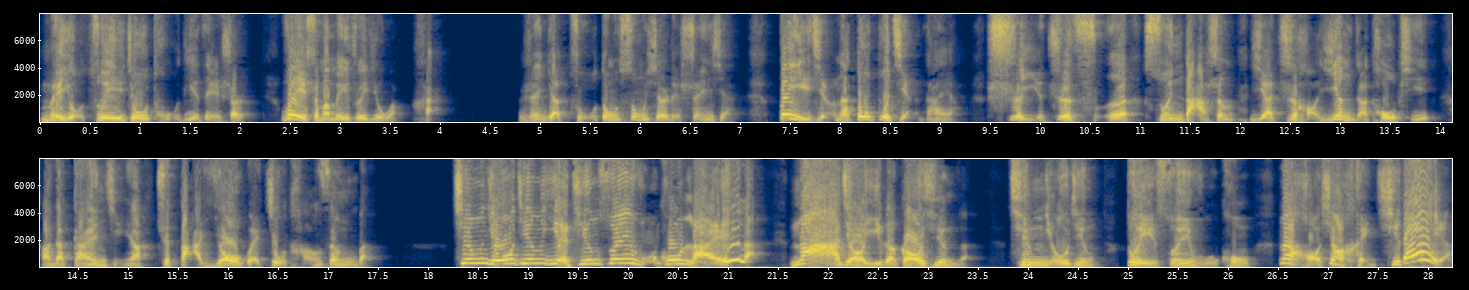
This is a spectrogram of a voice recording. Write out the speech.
没有追究土地这事儿。为什么没追究啊？嗨。人家主动送信的神仙背景那都不简单呀！事已至此，孙大圣也只好硬着头皮啊，那赶紧呀去打妖怪救唐僧吧。青牛精一听孙悟空来了，那叫一个高兴啊！青牛精对孙悟空那好像很期待呀，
